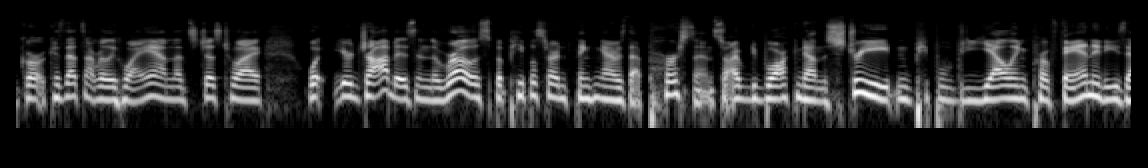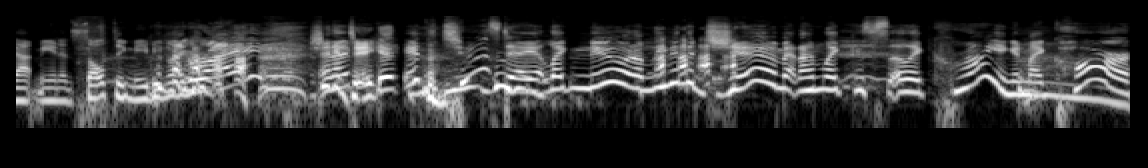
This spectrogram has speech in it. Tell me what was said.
girl because that's not really who I am. That's just who I what your job is in the roast. But people started thinking I was that person. So I would be walking down the street and people would be yelling profanities at me and insulting me, being like, right? She And can take it. It's Tuesday at like noon. I'm leaving the gym and I'm like like crying in my car.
